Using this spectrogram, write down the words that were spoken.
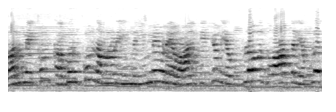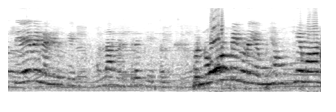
வறுமைக்கும் கபருக்கும் நம்மளுடைய இந்த இம்மையுடைய வாழ்க்கைக்கும் எவ்வளவு துவாக்கள் எவ்வளவு தேவைகள் இருக்கு? எல்லாம் இடத்துல கேட்கணும். இப்ப நோன்பினுடைய மிக முக்கியமான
